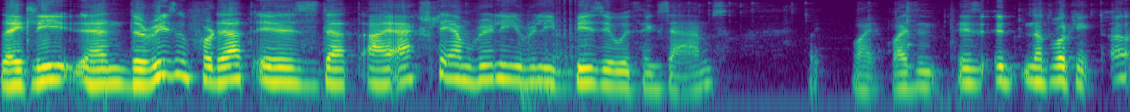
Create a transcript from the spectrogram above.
lately. And the reason for that is that I actually am really really busy with exams. Wait, why why isn't is it not working? Uh,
